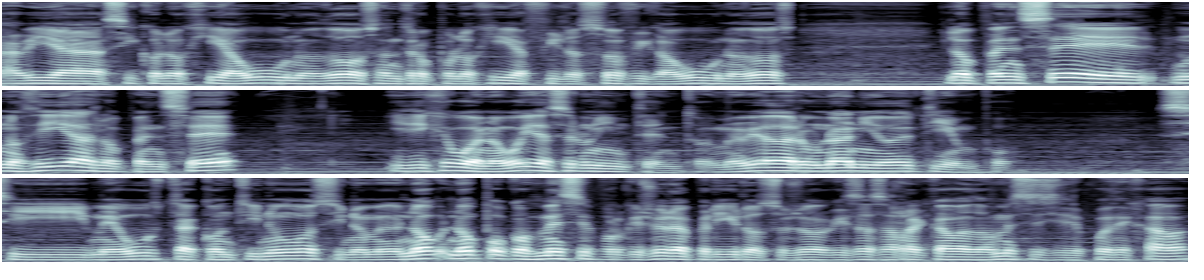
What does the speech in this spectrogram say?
había psicología 1, 2, antropología filosófica 1, 2. Lo pensé unos días, lo pensé y dije, bueno, voy a hacer un intento, me voy a dar un año de tiempo. Si me gusta, continúo, si no, me, no, no pocos meses porque yo era peligroso, yo quizás arrancaba dos meses y después dejaba.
